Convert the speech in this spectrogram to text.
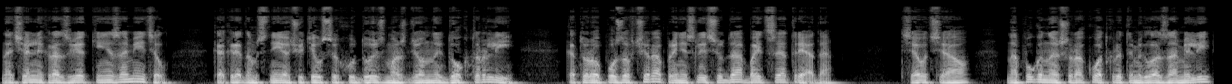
начальник разведки не заметил, как рядом с ней очутился худой, изможденный доктор Ли, которого позавчера принесли сюда бойцы отряда. Цяо-Цяо, напуганная широко открытыми глазами Ли,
